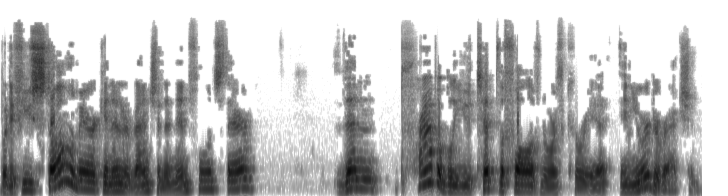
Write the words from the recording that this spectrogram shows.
But if you stall American intervention and influence there, then probably you tip the fall of North Korea in your direction.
